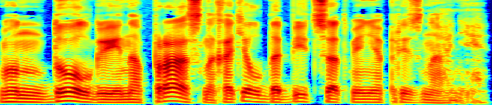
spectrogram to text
Он долго и напрасно хотел добиться от меня признания.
